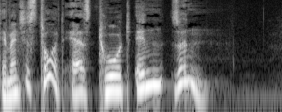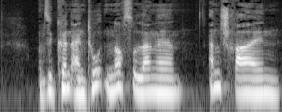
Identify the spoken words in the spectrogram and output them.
Der Mensch ist tot. Er ist tot in Sünden. Und Sie können einen Toten noch so lange anschreien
